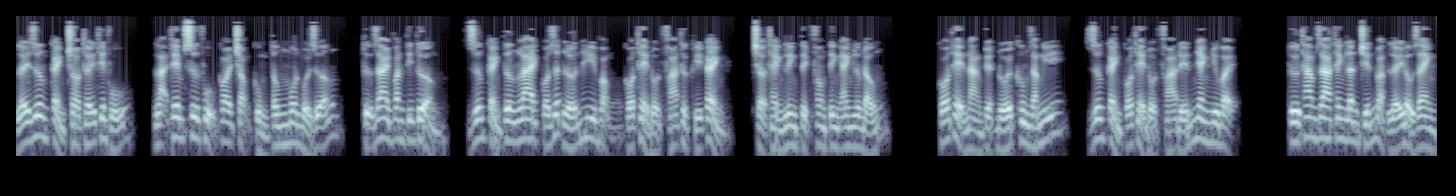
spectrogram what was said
lấy dương cảnh cho thấy thiên phú, lại thêm sư phụ coi trọng cùng tông môn bồi dưỡng, tự giai văn tin tưởng, dương cảnh tương lai có rất lớn hy vọng có thể đột phá thực khí cảnh, trở thành linh tịch phong tinh anh lương đống. Có thể nàng tuyệt đối không dám nghĩ, dương cảnh có thể đột phá đến nhanh như vậy. Từ tham gia thanh lân chiến đoạt lấy đầu danh,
